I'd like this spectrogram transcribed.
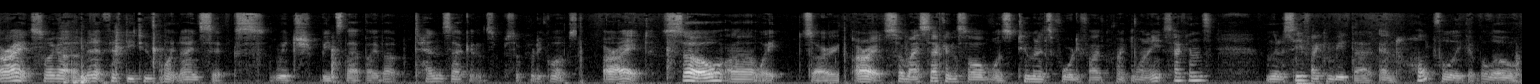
Alright, so I got a minute 52.96, which beats that by about 10 seconds, so pretty close. Alright, so, uh, wait, sorry. Alright, so my second solve was 2 minutes 45.18 seconds. I'm gonna see if I can beat that and hopefully get below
